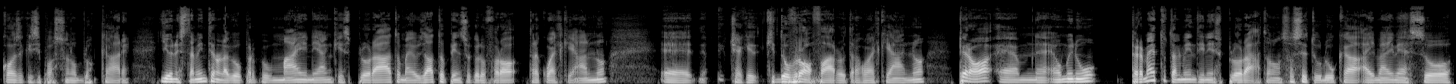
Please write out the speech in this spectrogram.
cose che si possono bloccare. Io onestamente non l'avevo proprio mai neanche esplorato, mai usato, penso che lo farò tra qualche anno, eh, cioè che, che, dovrò farlo tra qualche anno, però un, è un menu per me totalmente inesplorato, non so se tu Luca hai mai messo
